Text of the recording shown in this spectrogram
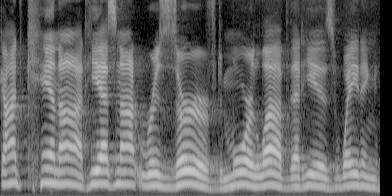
God cannot, He has not reserved more love that He is waiting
